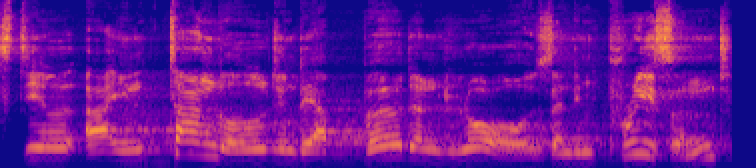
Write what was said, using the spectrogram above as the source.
still are entangled in their burdened laws and imprisoned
